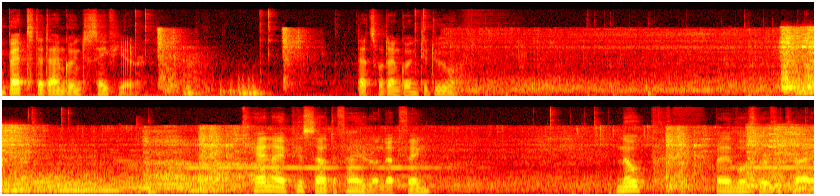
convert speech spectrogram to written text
You bet that I'm going to save here. That's what I'm going to do. Can I piss out the fire on that thing? Nope, but it was worth a try.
